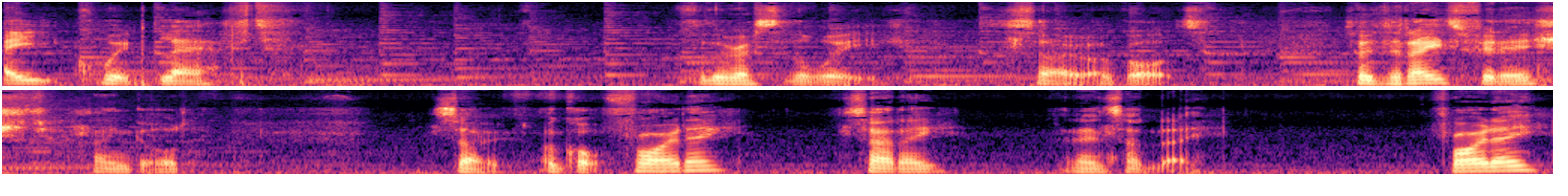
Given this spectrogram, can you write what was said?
8 quid left for the rest of the week. So I got, so today's finished, thank God. So I got Friday, Saturday, and then Sunday. Friday,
